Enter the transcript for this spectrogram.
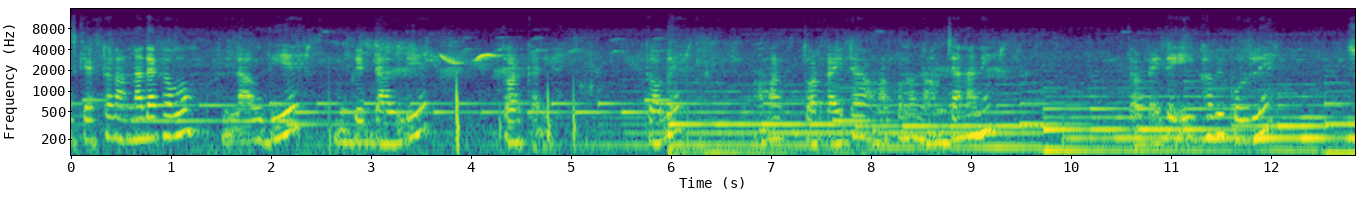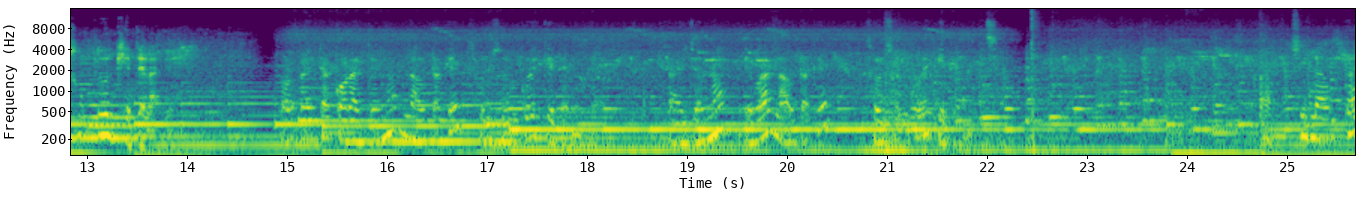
আজকে একটা রান্না দেখাবো, লাউ দিয়ে, মুগের ডাল দিয়ে তরকারি। তবে আমার তরকারিটা, আমার কোনো নাম জানা নেই। তরকারিটা এইভাবে করলে সুন্দর খেতে লাগে। তরকারিটা করার জন্য লাউটাকে সরু সরু করে কেটে নিতে হবে। তাই জন্য এবার লাউটাকে সরু সরু করে কেটে নিচ্ছি। লাউটা।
